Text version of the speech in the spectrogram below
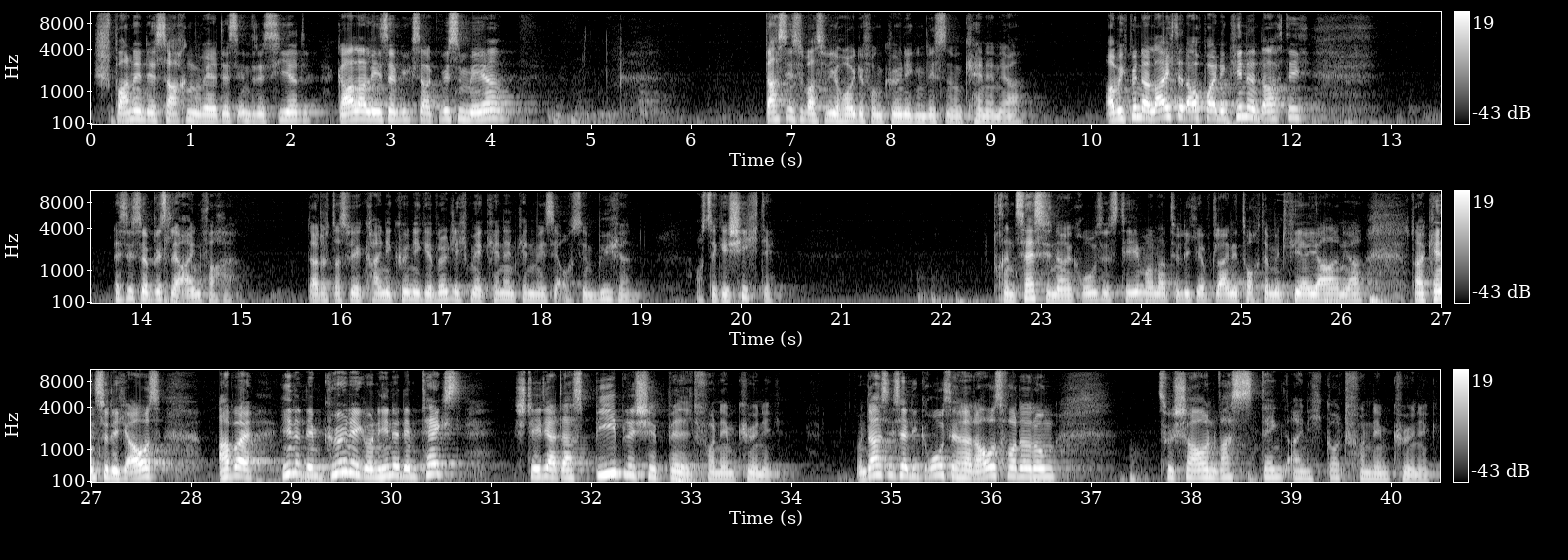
spannende Sachen, wer das interessiert. Gala-Leser, wie gesagt, wissen mehr. Das ist, was wir heute von Königen wissen und kennen, ja. Aber ich bin erleichtert, auch bei den Kindern dachte ich, es ist ein bisschen einfacher. Dadurch, dass wir keine Könige wirklich mehr kennen, kennen wir sie aus den Büchern, aus der Geschichte. Prinzessin, ein großes Thema natürlich. Ich habe eine kleine Tochter mit vier Jahren, ja. Da kennst du dich aus. Aber hinter dem König und hinter dem Text steht ja das biblische Bild von dem König. Und das ist ja die große Herausforderung, zu schauen, was denkt eigentlich Gott von dem König.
